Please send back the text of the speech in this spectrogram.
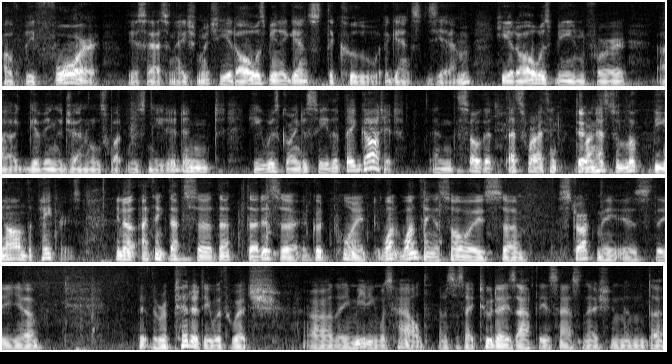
of before the assassination, which he had always been against the coup against Diem. He had always been for uh, giving the generals what was needed, and he was going to see that they got it. And so that, that's where I think one has to look beyond the papers. You know, I think that's uh, that that is a, a good point. One one thing that's always um, struck me is the, uh, the the rapidity with which uh, the meeting was held. And as I say, two days after the assassination, and uh,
